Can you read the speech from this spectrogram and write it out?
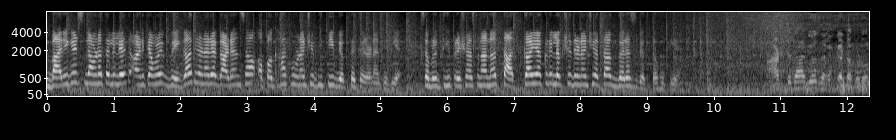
बॅरिगेड्स लावण्यात आलेले आहेत आणि त्यामुळे वेगात येणाऱ्या गाड्यांचा अपघात होण्याची भीती व्यक्त करण्यात येते समृद्धी प्रशासनानं तात्काळ याकडे लक्ष देण्याची आता गरज व्यक्त होतीये. आठ ते दहा दिवस झाले गड्डा पडून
